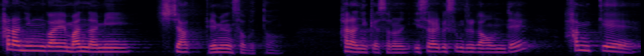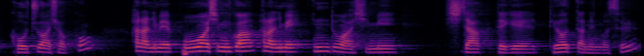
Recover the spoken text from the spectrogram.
하나님과의 만남이 시작되면서부터 하나님께서는 이스라엘 백성들 가운데 함께 거주하셨고 하나님의 보호하심과 하나님의 인도하심이 시작되게 되었다는 것을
